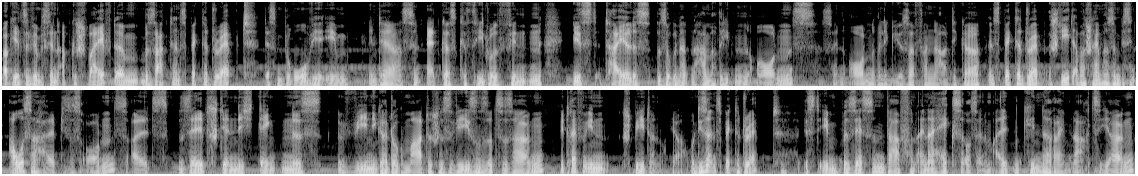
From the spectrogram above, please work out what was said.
okay, jetzt sind wir ein bisschen abgeschweift. Ähm, besagter Inspector Drapt, dessen Büro wir eben in der St. Edgar's Cathedral finden, ist Teil des sogenannten Hameritenordens. Ein Orden religiöser Fanatiker. Inspector Drapp steht aber scheinbar so ein bisschen außerhalb dieses Ordens als selbstständig denkendes weniger dogmatisches Wesen sozusagen. Wir treffen ihn später noch. Ja, und dieser Inspector Drapt ist eben besessen, davon einer Hexe aus einem alten Kinderreim nachzujagen.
